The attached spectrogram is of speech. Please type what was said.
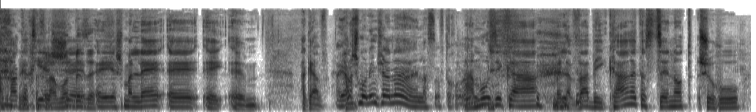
אחר כך יש אה. אה, יש מלא אה, אה, אה, אגב היה לו 80 שנה לאסוף את החומר. המוזיקה מלווה בעיקר את הסצנות שהוא אה, אה,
